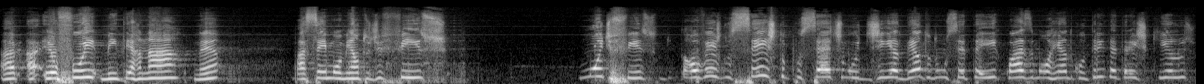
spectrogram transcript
a, a, eu fui me internar, né? Passei momento difícil, muito difícil. Talvez do sexto para o sétimo dia, dentro de um CTI, quase morrendo com 33 quilos.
